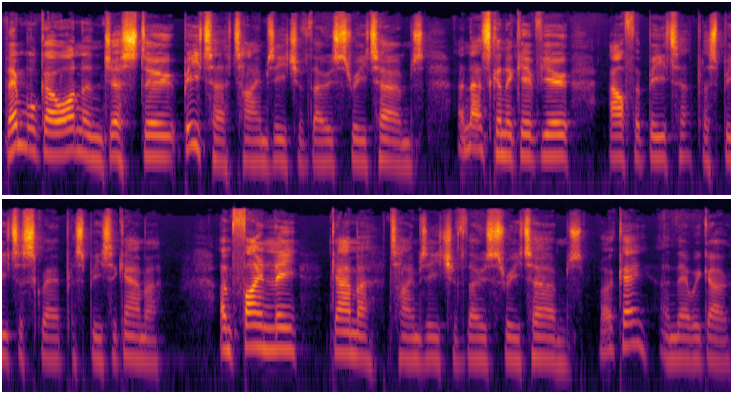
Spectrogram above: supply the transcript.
Then we'll go on and just do beta times each of those three terms, and that's going to give you alpha beta plus beta squared plus beta gamma. And finally, gamma times each of those three terms. Okay, and there we go.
